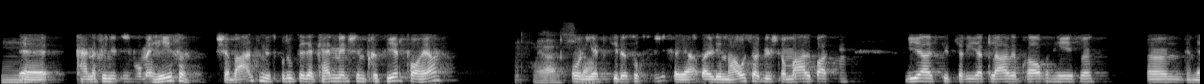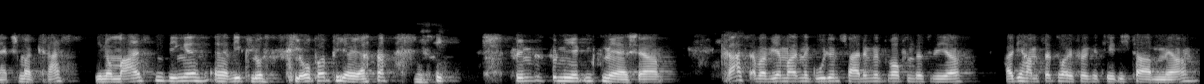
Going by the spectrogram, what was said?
Hm. Äh, keiner findet irgendwo mehr Hefe. Ist ja Wahnsinn, das Produkt hat ja kein Mensch interessiert vorher. Ja, und jetzt geht das Hefe, ja, weil dem Haushalt will ich normal backen. Wir als Pizzeria, klar, wir brauchen Hefe. Ähm, da merkst du mal krass, die normalsten Dinge äh, wie Klo Klopapier, ja. findest du nirgends mehr. Ja. Krass, aber wir haben halt eine gute Entscheidung getroffen, dass wir halt die Hamsterteufel getätigt haben, ja.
